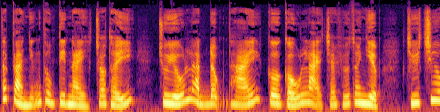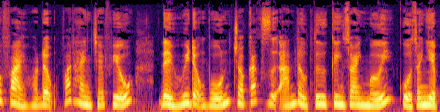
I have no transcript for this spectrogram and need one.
Tất cả những thông tin này cho thấy chủ yếu là động thái cơ cấu lại trái phiếu doanh nghiệp chứ chưa phải hoạt động phát hành trái phiếu để huy động vốn cho các dự án đầu tư kinh doanh mới của doanh nghiệp.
